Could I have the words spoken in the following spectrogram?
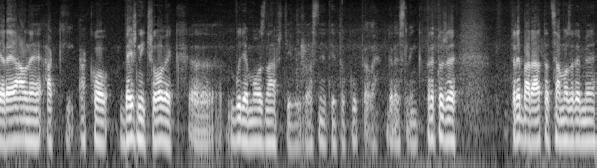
je reálne, aký, ako bežný človek e, bude môcť navštíviť vlastne tieto kúpele Gressling? Pretože treba rátať samozrejme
